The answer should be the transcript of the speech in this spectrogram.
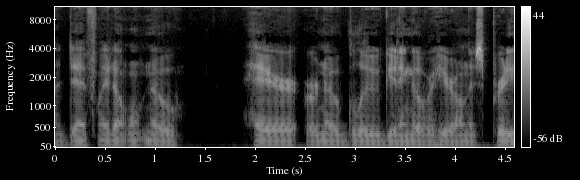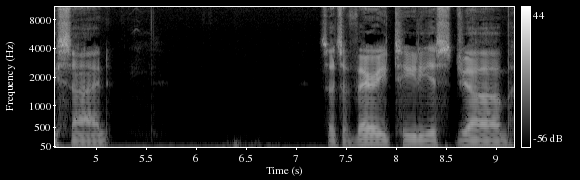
I definitely don't want no hair or no glue getting over here on this pretty side. So it's a very tedious job.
